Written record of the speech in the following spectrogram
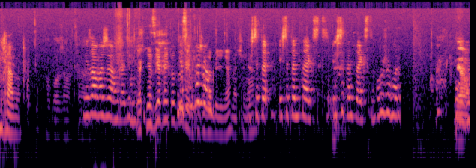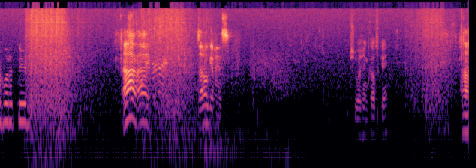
Brawo. Boże, Martyna. Nie zauważyłam go, dzięki. Jak nie z jednej, to z Nie drugiej by to zauważyłam. zabili, nie? Znaczy, nie? Jeszcze, te, jeszcze ten tekst, jeszcze ten tekst. Boże, Mar... Biała. Martyn. A, ej! Za rogiem jest. Przy Łazienkowskiej. A.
